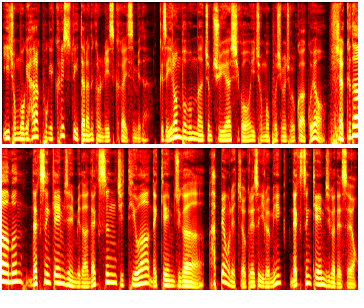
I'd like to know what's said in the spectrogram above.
이 종목의 하락폭이 클 수도 있다라는 그런 리스크가 있습니다. 그래서 이런 부분만 좀 주의하시고 이 종목 보시면 좋을 것 같고요. 자, 그 다음은 넥슨 게임즈입니다. 넥슨 GT와 넥게임즈가 합병을 했죠. 그래서 이름이 넥슨 게임즈가 됐어요.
